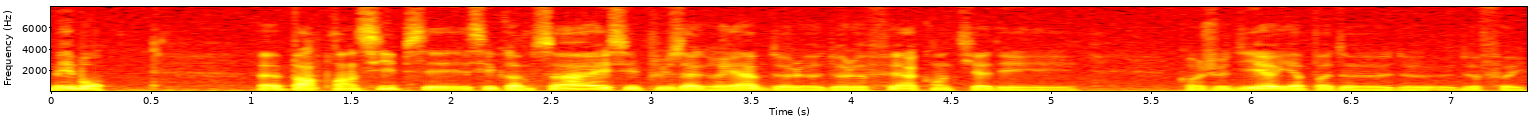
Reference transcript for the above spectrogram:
Mais bon, euh, par principe, c'est comme ça. Et c'est plus agréable de de le faire quand il y a des quand je veux dire, il n'y a pas de, feuilles.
